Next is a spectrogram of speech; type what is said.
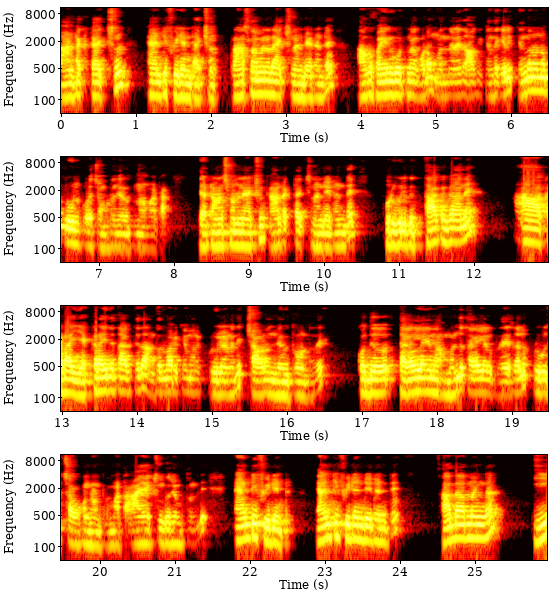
contact action antifeedant action. Translaminar action అంటే ఏంటంటే ఆకు పైన కొట్టినా కూడా మందు అనేది ఆకు కిందకి వెళ్ళి కింద ఉన్న పురుగులు కూడా చంపడం జరుగుతుంది అనమాట ట్రాన్స్ఫార్మింగ్ యాక్షన్ కాంటాక్ట్ యాక్షన్ అంటే ఏంటంటే పురుగులకు తాకగానే అక్కడ ఎక్కడైతే తాకుతుందో అంతవరకే మనకు పురుగులు అనేది చావడం జరుగుతూ ఉంటుంది. కొద్ది తగలలేని మందు తగలలేని ప్రదేశాల్లో పురుగులు చావకుండా ఉంటుంది అన్నమాట ఆ యాక్షన్తో చెబుతుంది యాంటీఫీడెంట్ యాంటీఫీడెంట్ ఏంటంటే సాధారణంగా ఈ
